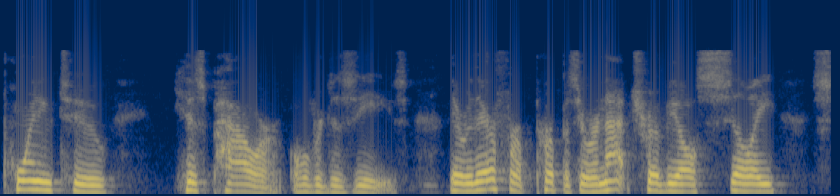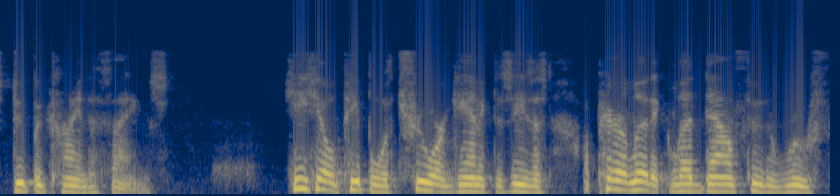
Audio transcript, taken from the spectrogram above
pointing to his power over disease. They were there for a purpose. They were not trivial, silly, stupid kind of things. He healed people with true organic diseases. A paralytic led down through the roof,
